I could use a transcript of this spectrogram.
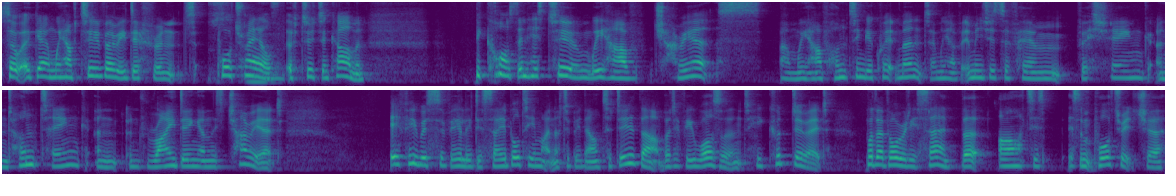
So again, we have two very different portrayals of Tutankhamun because in his tomb we have chariots, and we have hunting equipment and we have images of him fishing and hunting and, and riding on this chariot. If he was severely disabled, he might not have been able to do that, but if he wasn't, he could do it. But I've already said that art is, isn't portraiture.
